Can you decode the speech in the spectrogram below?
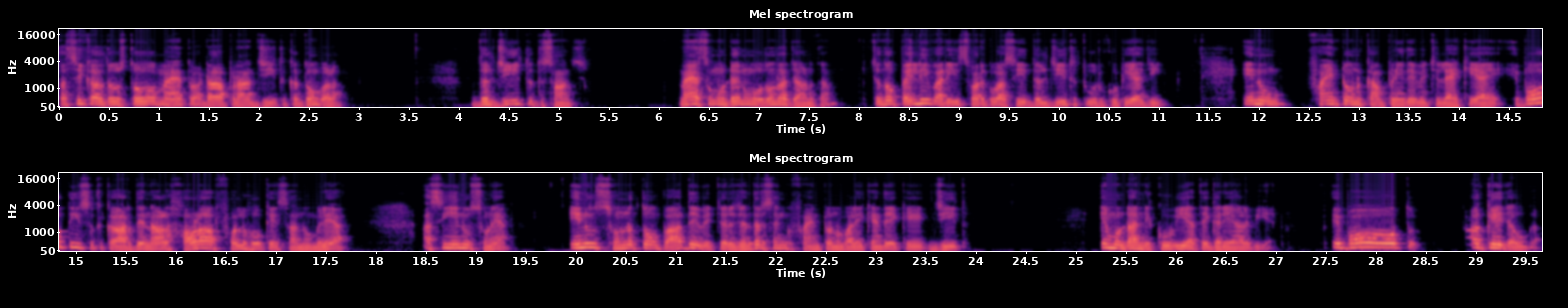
ਸਤਿ ਸ੍ਰੀ ਅਕਾਲ ਦੋਸਤੋ, ਮੈਂ ਤੁਹਾਡਾ ਆਪਣਾ ਜੀਤ ਕੱਦੋਂ ਵਾਲਾ ਦਲਜੀਤ ਦਸਾਂਝ। ਮੈਂ ਇਸ ਮੁੰਡੇ ਨੂੰ ਉਦੋਂ ਦਾ ਜਾਣਦਾ ਜਦੋਂ ਪਹਿਲੀ ਵਾਰੀ ਸਵਰਗਵਾਸੀ ਦਲਜੀਤ ਧੂਰਕੁਟਿਆ ਜੀ ਇਹਨੂੰ ਫਾਈਨਟੋਨ ਕੰਪਨੀ ਦੇ ਵਿੱਚ ਲੈ ਕੇ ਆਏ। ਇਹ ਬਹੁਤ ਹੀ ਸਤਿਕਾਰ ਦੇ ਨਾਲ ਹੌਲਾ ਫੁੱਲ ਹੋ ਕੇ ਸਾਨੂੰ ਮਿਲਿਆ। ਅਸੀਂ ਇਹਨੂੰ ਸੁਣਿਆ। ਇਹਨੂੰ ਸੁਣਨ ਤੋਂ ਬਾਅਦ ਦੇ ਵਿੱਚ ਰਜਿੰਦਰ ਸਿੰਘ ਫਾਈਨਟੋਨ ਵਾਲੇ ਕਹਿੰਦੇ ਕਿ, ਜੀਤ, ਇਹ ਮੁੰਡਾ ਨਿੱਕੂ ਵੀ ਆ ਤੇ ਗਰੇਵਾਲ ਵੀ ਆ। ਇਹ ਬਹੁਤ ਅੱਗੇ ਜਾਊਗਾ।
